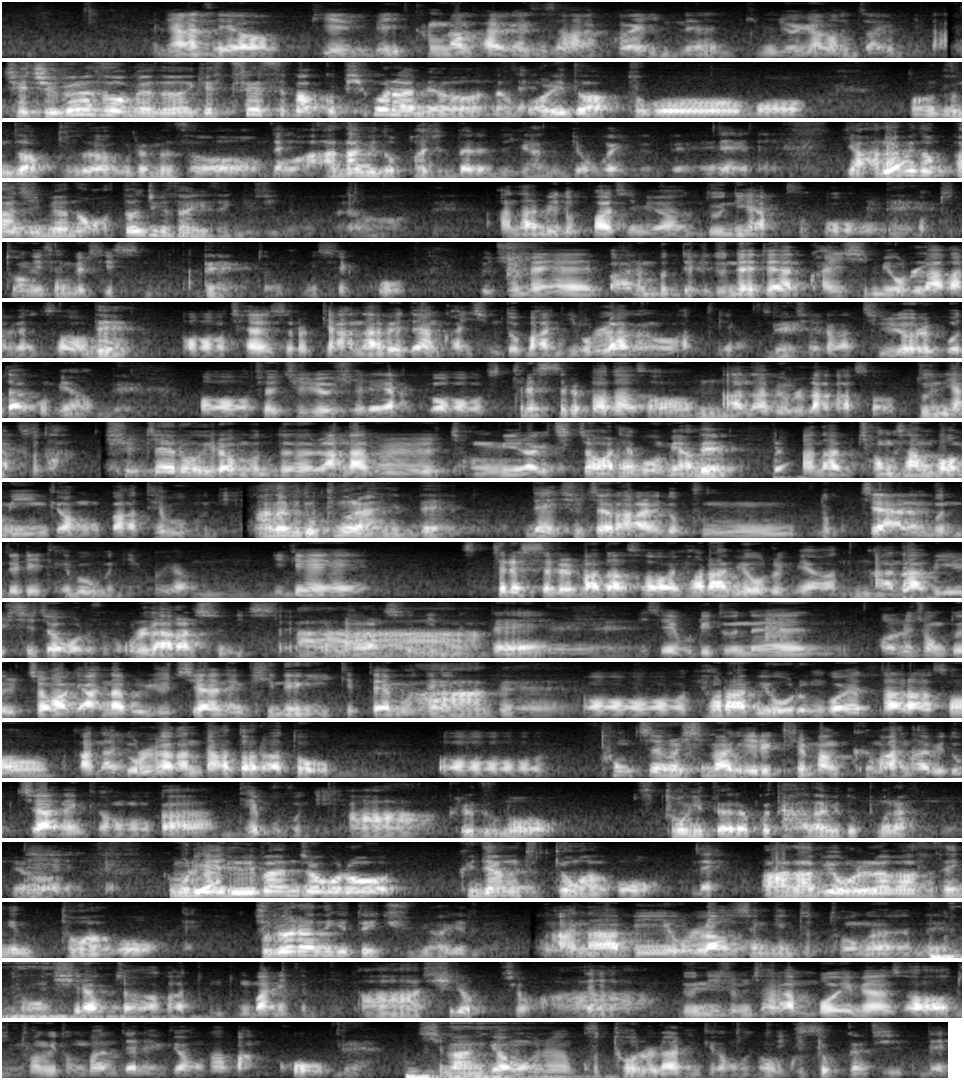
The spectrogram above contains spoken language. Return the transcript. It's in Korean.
안녕하세요. B&B 강남 밝은 세상 안과에 있는 김용현 원장입니다. 제 주변에서 보면은 이렇게 스트레스 받고 피곤하면 나 네. 머리도 아프고 뭐 어, 눈도 아프다고 그러면서 네. 뭐 안압이 높아진다는 얘기 하는 경우가 있는데 네네. 이 안압이 높아지면 어떤 증상이 생길 수 있는 건가요? 네. 안압이 높아지면 눈이 아프고 네. 뭐 두통이 생길 수 있습니다. 네. 두통이 생길 수 있고 요즘에 많은 분들이 눈에 대한 관심이 올라가면서 네. 어, 자연스럽게 안압에 대한 관심도 많이 올라간 것 같아요. 네. 제가 진료를 보다 보면 네. 어, 저희 진료실에 어, 스트레스를 받아서 음. 안압이 올라가서 눈이 아프다. 실제로 이런 분들 안압을 정밀하게 측정을 해보면 네. 안압이 정상 범위인 경우가 대부분이에요. 안압이 높은 건 아닌데 네, 실제로 안압이 높은, 높지 않은 분들이 대부분이고요. 음, 이게 스트레스를 받아서 혈압이 오르면 음. 안압이 일시적으로 좀 올라갈 수는 있어요. 아, 올라갈 수는 있는데 네. 이제 우리 눈은 어느 정도 일정하게 안압을 유지하는 기능이 있기 때문에 아, 네. 어, 혈압이 오른 거에 따라서 안압이 올라간다 하더라도 음. 어, 통증을 심하게 일으킬 만큼 안압이 높지 않은 경우가 음. 대부분이에요. 아, 그래도 뭐 두통이 따랐고 다 안압이 높은 건 아니군요. 네, 네. 그럼 우리가 일반적으로 그냥 두통하고 네. 안압이 올라가서 생긴 두통하고 네. 구별하는 게 되게 중요하겠네요. 안압이 올라서 생긴 두통은 네. 보통 시력 저하가 좀 동반이 됩니다. 아, 시력죠. 아, 네. 눈이 좀 잘 안 보이면서 네. 두통이 동반되는 경우가 많고 네. 심한 경우는 구토를 하는 경우도 어. 구토까지. 네.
